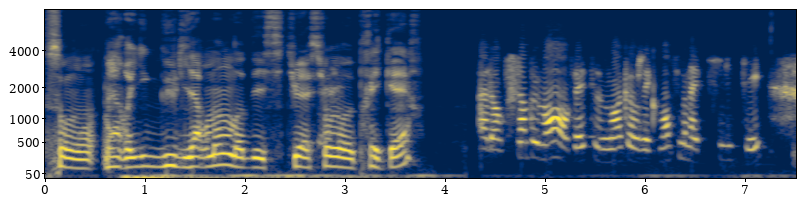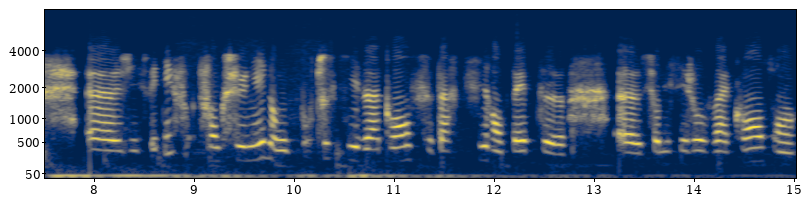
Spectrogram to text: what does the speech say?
sont régulièrement dans des situations euh, précaires. Alors tout simplement, en fait, moi quand j'ai commencé mon activité, euh, j'ai souhaité fonctionner donc pour tout ce qui est vacances, partir en fait euh, euh, sur des séjours vacances en,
